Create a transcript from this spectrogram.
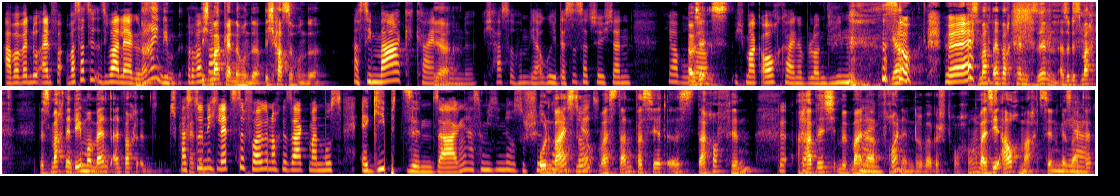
Aber wenn du einfach, was hat sie, sie war allergisch? nein, die, ich war- mag keine Hunde. Ich hasse Hunde. Ach, sie mag keine Ja. Hunde. Ich hasse Hunde. Ja, gut, das ist natürlich dann, ja, Aber Bruder, sie ist- ich mag auch keine Blondinen. Ja. so. Das macht einfach keinen Sinn. Also das macht, das macht in dem Moment einfach. Hast du nicht letzte Folge noch gesagt, man muss ergibt Sinn sagen? Hast du mich nicht noch so schön Und weißt du, was dann passiert ist? Daraufhin Da- da- habe ich mit meiner Nein. Freundin drüber gesprochen, weil sie auch macht Sinn gesagt Ja. hat.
